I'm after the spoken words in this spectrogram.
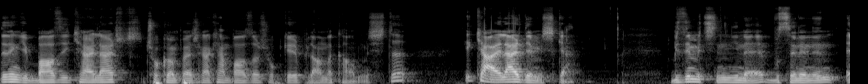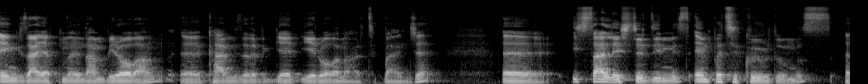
dediğim gibi bazı hikayeler çok ön plana çıkarken bazıları çok geri planda kalmıştı. Hikayeler demişken bizim için yine bu senenin en güzel yapımlarından biri olan e, kalbimizde de bir yer- yeri olan artık bence e, içselleştirdiğimiz, empati kurduğumuz e,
